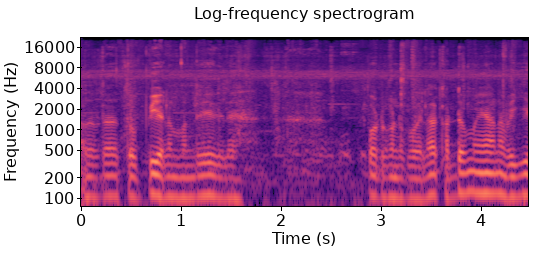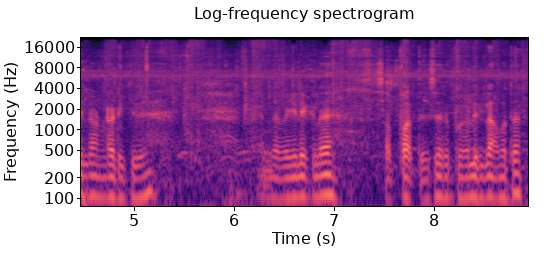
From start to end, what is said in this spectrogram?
அதோட தொப்பி எல்லாம் வந்து இதில் போட்டுக்கொண்டு போயிடலாம் கடுமையான வெயில் ஒன்று அடிக்குது. இந்த வெயிலுக்குள்ள சப்பாத்து செருப்புகள் இல்லாமல் தான்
